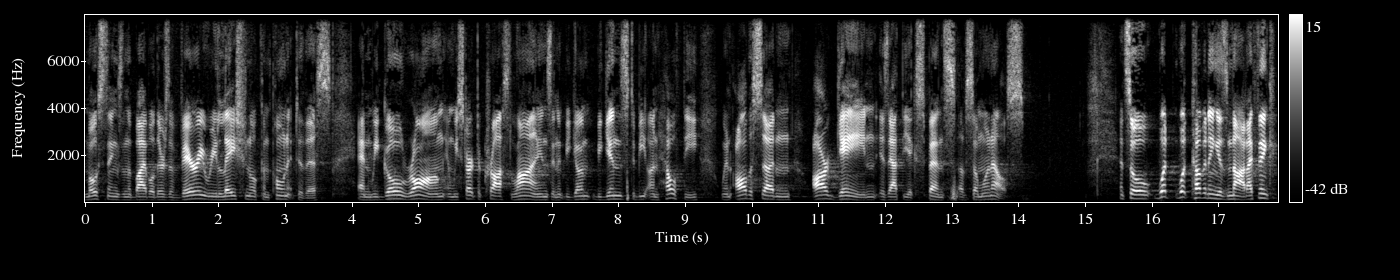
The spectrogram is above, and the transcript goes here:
most things in the Bible, there's a very relational component to this. And we go wrong and we start to cross lines, and it begun, begins to be unhealthy when all of a sudden our gain is at the expense of someone else. And so, what, what coveting is not, I think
